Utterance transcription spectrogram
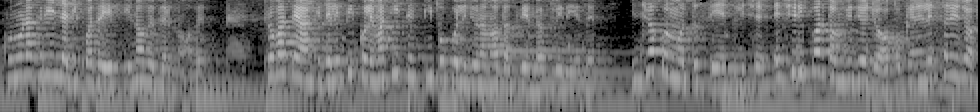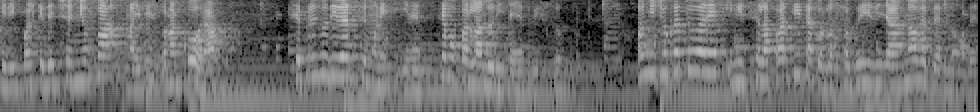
con una griglia di quadretti 9x9. Trovate anche delle piccole matite tipo quelle di una nota azienda svedese. Il gioco è molto semplice e ci riporta a un videogioco che nelle sale giochi di qualche decennio fa, ma esistono ancora? Si è preso diverse monetine, stiamo parlando di Tetris. Ogni giocatore inizia la partita con la sua griglia 9x9.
